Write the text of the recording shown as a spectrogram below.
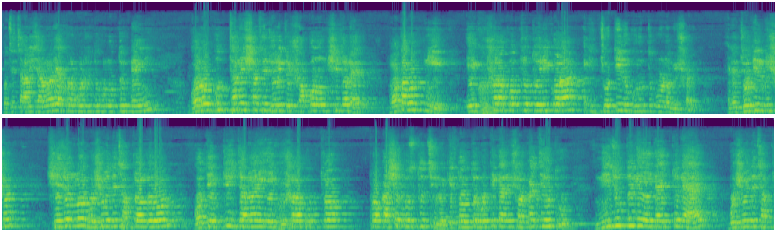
হচ্ছে চারই জানুয়ারি, এখনও পর্যন্ত কোনো উদ্যোগ নেয়নি। গণ সাথে জড়িত সকল অংশীজনের মতামত নিয়ে এই ঘোষণাপত্র তৈরি করা একটি জটিল ও গুরুত্বপূর্ণ বিষয়। এটা জটিল বিষয়। সেজন্য বৈষম্যদের ছাত্র আন্দোলন গত একত্রিশ জানুয়ারি এই ঘোষণাপত্র প্রকাশে প্রস্তুত ছিল। কিন্তু অন্তর্বর্তীকালীন সরকার যেহেতু নিজ উদ্যোগে এই দায়িত্ব নেয় বৈষম্যদের ছাত্র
